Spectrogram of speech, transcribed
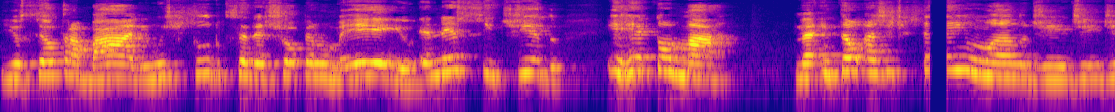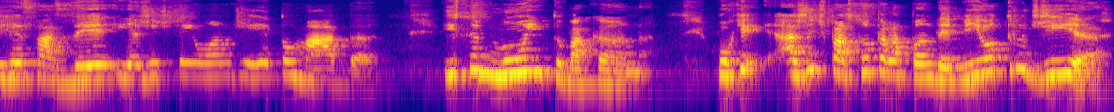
e o seu trabalho, o estudo que você deixou pelo meio, é nesse sentido, e retomar. Né? Então, a gente tem um ano de, de, de refazer e a gente tem um ano de retomada. Isso é muito bacana. Porque a gente passou pela pandemia outro dia.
